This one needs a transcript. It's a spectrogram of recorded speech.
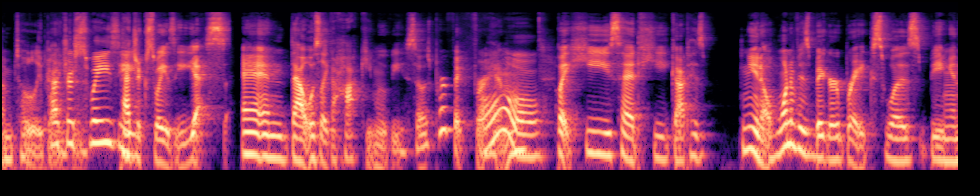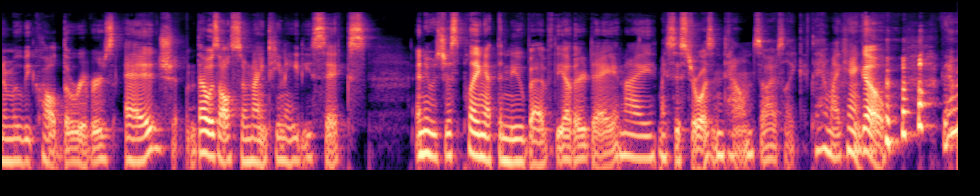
I'm totally Patrick blanking. Swayze. Patrick Swayze, yes. And that was like a hockey movie, so it was perfect for him. Oh. But he said he got his, you know, one of his bigger breaks was being in a movie called The River's Edge. That was also 1986. And it was just playing at the New Bev the other day. And I, my sister was in town. So I was like, damn, I can't go. damn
